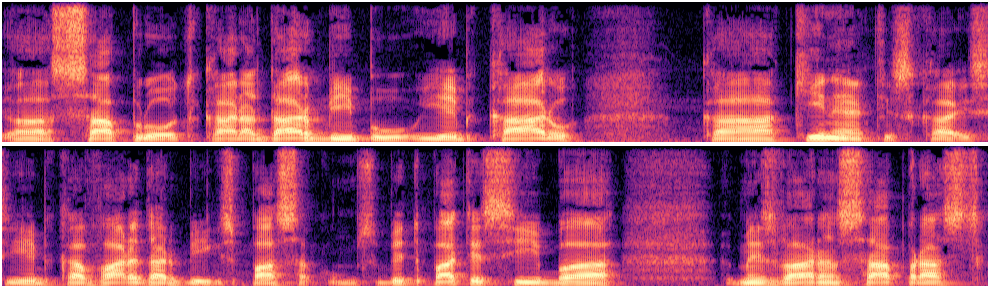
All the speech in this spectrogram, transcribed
uh, saprot kara darbību, jeb karu uh, kā kinētiskais, jeb kā vardarbīgs pasakums, bet patiesībā mēs varam saprast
